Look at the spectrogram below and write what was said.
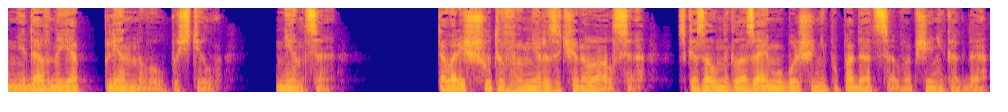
Недавно я пленного упустил. Немца. Товарищ Шутов во мне разочаровался. Сказал на глаза ему больше не попадаться, вообще никогда.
